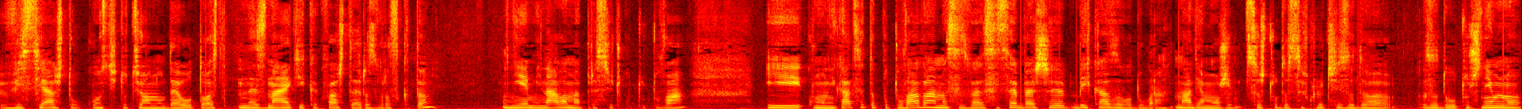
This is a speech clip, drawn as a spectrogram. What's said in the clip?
висящо конституционно дело, т.е. не знаеки каква ще е развръзката. Ние минаваме през всичкото това. И комуникацията по това време с ВСС беше, бих казала, добра. Надя може също да се включи, за да, за да уточним, но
